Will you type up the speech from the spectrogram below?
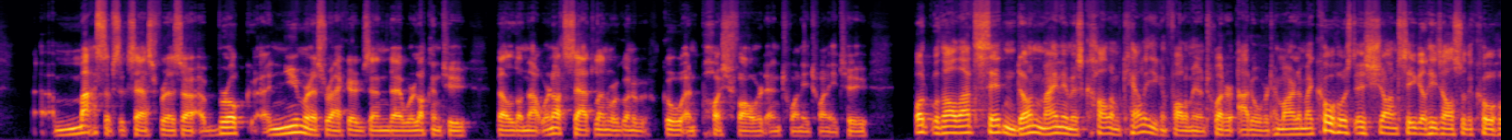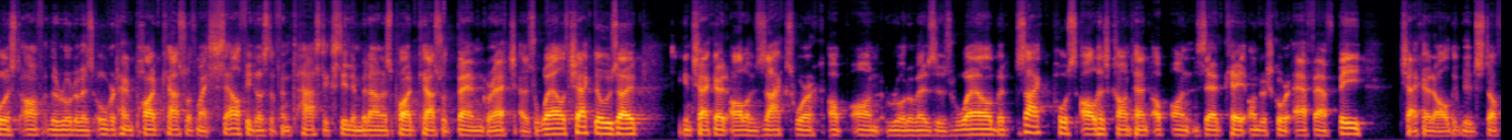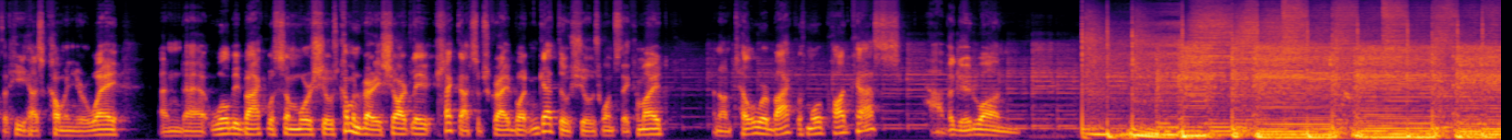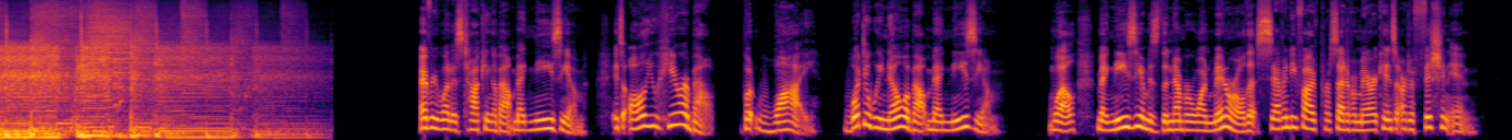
a massive success for us. Uh, broke uh, numerous records, and uh, we're looking to build on that. We're not settling. We're going to go and push forward in 2022. But with all that said and done, my name is Colm Kelly. You can follow me on Twitter at Overtime Ireland. My co-host is Shawn Siegele. He's also the co-host of the RotoViz Overtime podcast with myself. He does the fantastic Stealing Bananas podcast with Ben Gretch as well. Check those out. You can check out all of Zach's work up on RotoViz as well. But Zach posts all his content up on ZK underscore FFB. Check out all the good stuff that he has coming your way. And uh, we'll be back with some more shows coming very shortly. Click that subscribe button, get those shows once they come out. And until we're back with more podcasts, have a good one. Everyone is talking about magnesium. It's all you hear about. But why? What do we know about magnesium? Well, magnesium is the number one mineral that 75% of Americans are deficient in.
